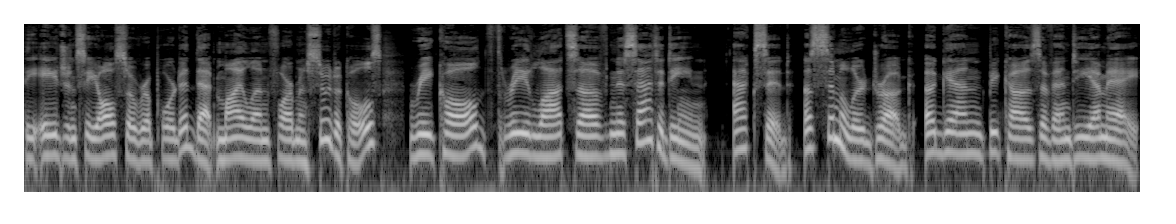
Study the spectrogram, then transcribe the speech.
The agency also reported that Mylan Pharmaceuticals recalled three lots of nizatidine, Axid, a similar drug, again because of NDMA.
